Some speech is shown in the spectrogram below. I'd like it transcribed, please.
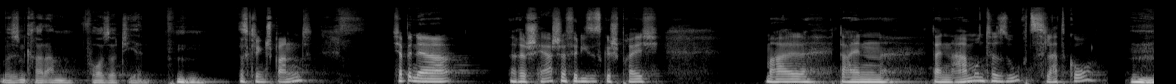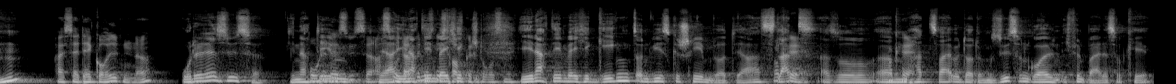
wir sind gerade am Vorsortieren. das klingt spannend. Ich habe in der Recherche für dieses Gespräch mal deinen dein Namen untersucht, Slatko. Mhm. Heißt ja der Goldene. Oder der Süße. Je nachdem, Oder der Süße. Achso, ja, je nachdem, welche, je nachdem, welche Gegend und wie es geschrieben wird. Ja, Slut, okay. also ähm, okay. hat zwei Bedeutungen. Süß und golden. Ich finde beides okay.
